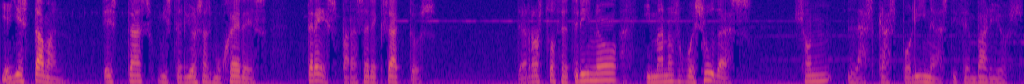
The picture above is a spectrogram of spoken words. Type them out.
Y allí estaban estas misteriosas mujeres, tres para ser exactos, de rostro cetrino y manos huesudas. Son las caspolinas, dicen varios.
